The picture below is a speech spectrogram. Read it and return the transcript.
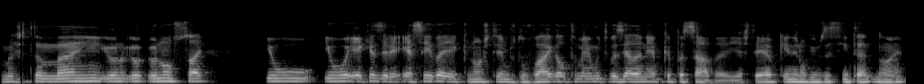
Mas também, eu, eu, eu não sei, eu, eu, é, quer dizer, essa ideia que nós temos do Weigl também é muito baseada na época passada, e esta época ainda não vimos assim tanto, não é?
